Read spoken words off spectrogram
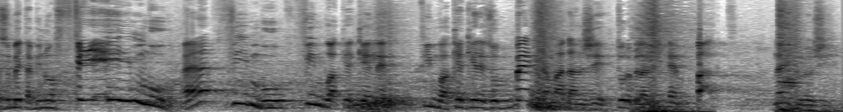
akekele fimbu akekele ezobeta madanger tolobela vie impact na idéologie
